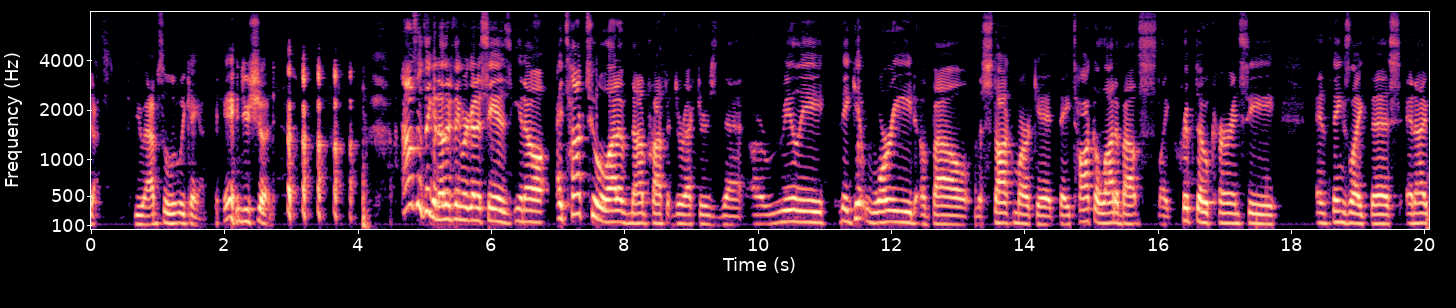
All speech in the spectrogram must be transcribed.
Yes, you absolutely can. And you should. I also think another thing we're going to see is, you know, I talk to a lot of nonprofit directors that are really, they get worried about the stock market. They talk a lot about like cryptocurrency and things like this. And I,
